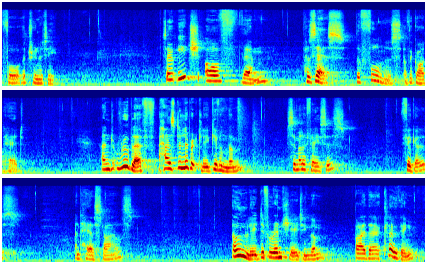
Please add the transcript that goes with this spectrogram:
for the Trinity. So each of them possess the fullness of the Godhead. And Rublev has deliberately given them similar faces, figures, and hairstyles, only differentiating them by their clothing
